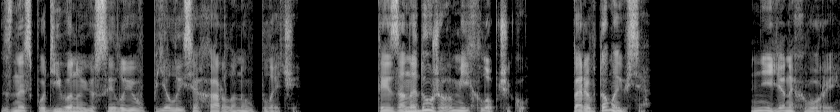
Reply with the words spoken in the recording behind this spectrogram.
з несподіваною силою вп'ялися Харлану в плечі. Ти занедужав, мій хлопчику. Перевтомився? Ні, я не хворий.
